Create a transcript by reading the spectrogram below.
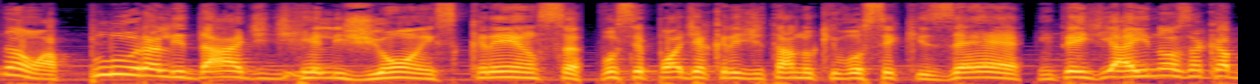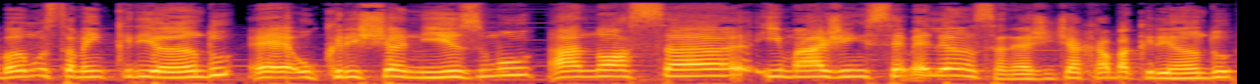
não a pluralidade de religiões, crença, você pode acreditar no que você quiser, entende? E aí nós acabamos também criando é, o cristianismo a nossa imagem e semelhança, né? A gente acaba criando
